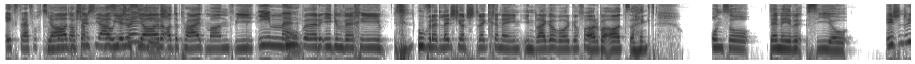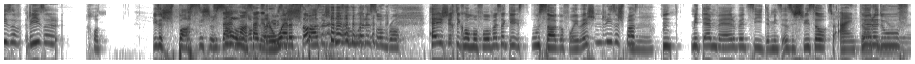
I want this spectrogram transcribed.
extra einfach zum Ja, du siehst ja auch es jedes Trend Jahr an der Pride Month, wie Immer. Uber irgendwelche. Uber hat letztes Jahr die Strecken in, in Regenbogenfarben angezeigt. Und so, dann ihr CEO ist ein riesen, riesen, Gott, riesen Spaß ist er Sag so. mal, sag man er, sagen, riesen Hurensohn. Spaß ist Hurensohn, Bro. Er ist richtig homophob, er sagt Aussagen von ihm. Er ist ein riesen Spaß. Und mit dem werben sie, damit es ist wie so, Mhm. So ein Tag. hört ja, auf, ja,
